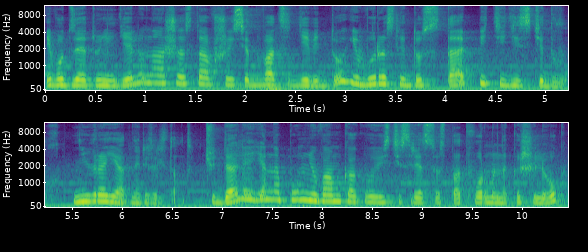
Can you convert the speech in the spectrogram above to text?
И вот за эту неделю наши оставшиеся 29 доги выросли до 152. Невероятный результат. Чуть Чуть далее я напомню вам, как вывести средства с платформы на кошелек,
